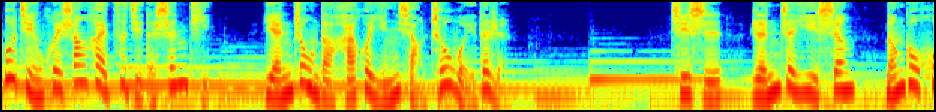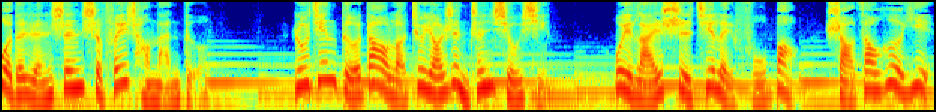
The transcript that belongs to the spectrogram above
不仅会伤害自己的身体，严重的还会影响周围的人。其实，人这一生能够获得人生是非常难得，如今得到了，就要认真修行，为来世积累福报，少造恶业。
